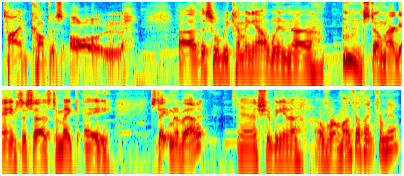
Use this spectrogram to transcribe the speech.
Time conquers all. Uh, this will be coming out when uh, Games decides to make a statement about it. And it should be in a, over a month, I think, from now.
